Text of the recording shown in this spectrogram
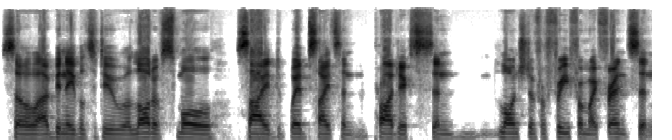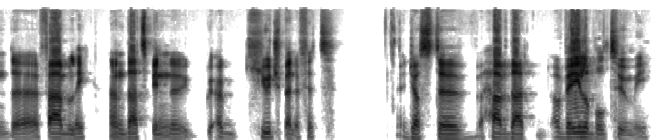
so i've been able to do a lot of small side websites and projects and launch them for free for my friends and uh, family and that's been a, a huge benefit just to have that available to me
